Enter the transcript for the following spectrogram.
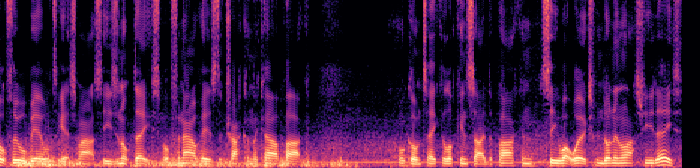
hopefully we'll be able to get some out of season updates but for now here's the track and the car park we'll go and take a look inside the park and see what work's been done in the last few days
